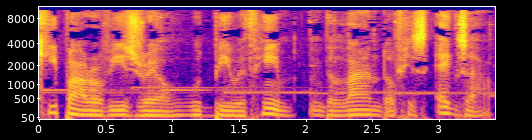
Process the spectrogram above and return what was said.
keeper of Israel would be with him in the land of his exile.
